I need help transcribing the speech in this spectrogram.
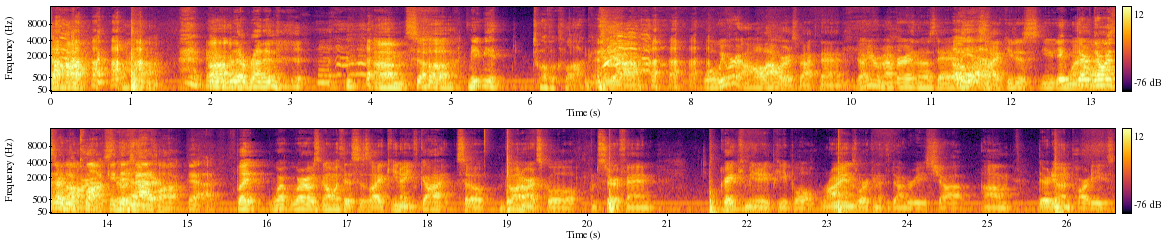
wow. They're- they're running. Um, so Meet me at twelve o'clock. yeah. Well, we were all hours back then. Don't you remember in those days? Oh, yeah. like you just you, you It, went there, there was there no hours. clock. It There didn't no matter. clock. Yeah. But where, where I was going with this is like, you know, you've got, so I'm going to art school, I'm surfing, great community people. Ryan's working at the Dungarees shop. Um, they're doing parties.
